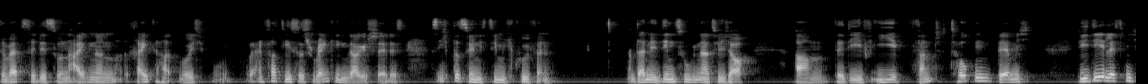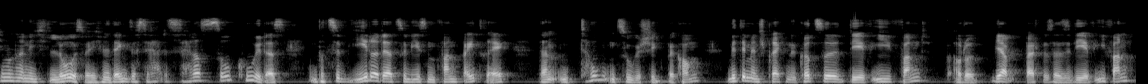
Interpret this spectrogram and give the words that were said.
der Webseite so einen eigenen Reiter hat, wo ich wo einfach dieses Ranking dargestellt ist, was ich persönlich ziemlich cool finde. Und dann in dem Zuge natürlich auch ähm, der DFI Fund Token, der mich die Idee lässt mich immer noch nicht los, weil ich mir denke, das wäre das wär doch so cool, dass im Prinzip jeder, der zu diesem Fund beiträgt, dann einen Token zugeschickt bekommt mit dem entsprechenden Kürzel DFI Fund oder ja, beispielsweise DFI Fund.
